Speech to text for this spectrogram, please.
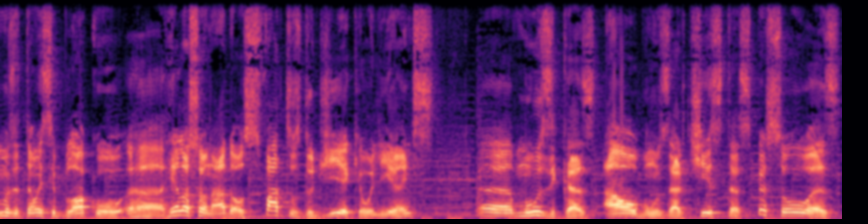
Aí, ouvimos então esse bloco ah, relacionado aos fatos do dia que eu li antes ah, músicas, álbuns, artistas, pessoas,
